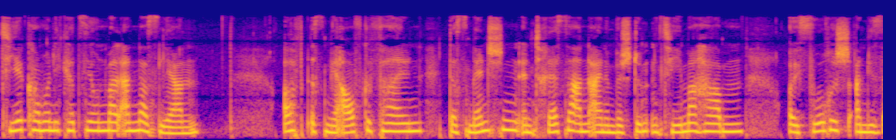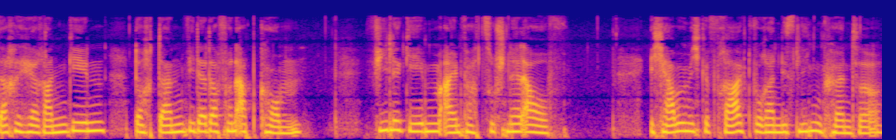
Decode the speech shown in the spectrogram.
Tierkommunikation mal anders lernen? Oft ist mir aufgefallen, dass Menschen Interesse an einem bestimmten Thema haben, euphorisch an die Sache herangehen, doch dann wieder davon abkommen. Viele geben einfach zu schnell auf. Ich habe mich gefragt, woran dies liegen könnte.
